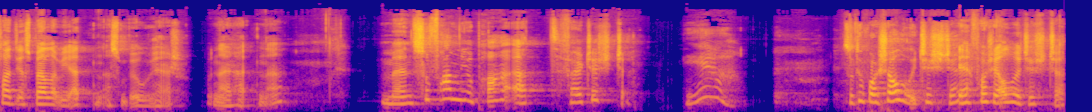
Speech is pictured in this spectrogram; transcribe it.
pleide jeg å spille ved etene som bor her, i nærhetene. Men så fann jeg på at før kyrkje. Ja. Yeah. Så du får selv i kyrkje? Jeg får selv i kyrkje.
